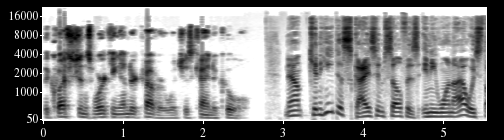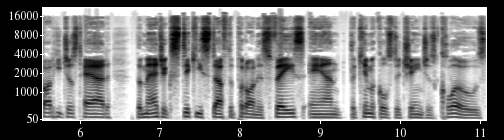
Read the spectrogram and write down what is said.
The question's working undercover, which is kind of cool. Now, can he disguise himself as anyone? I always thought he just had the magic sticky stuff to put on his face and the chemicals to change his clothes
